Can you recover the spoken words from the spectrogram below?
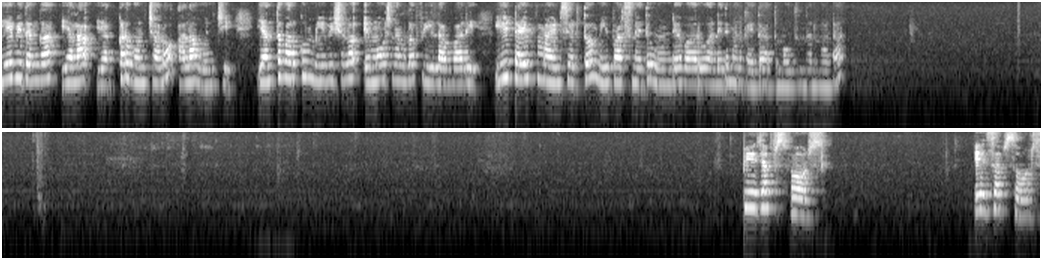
ఏ విధంగా ఎలా ఎక్కడ ఉంచాలో అలా ఉంచి ఎంతవరకు మీ విషయంలో ఎమోషనల్గా ఫీల్ అవ్వాలి ఈ టైప్ మైండ్ సెట్తో మీ పర్సన్ అయితే ఉండేవారు అనేది మనకైతే అర్థమవుతుంది page of swords ace of swords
